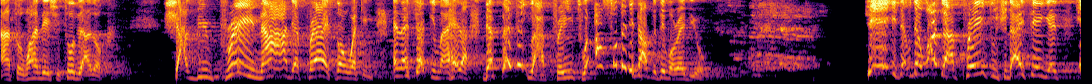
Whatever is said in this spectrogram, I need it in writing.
And so one day she told me, ah, look, she has been praying now, the prayer is not working. And I said in my head, ah, the person you are praying to, I've sorted it out with him already. Oh? He is the, the one you are praying to. Should I say yes? He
